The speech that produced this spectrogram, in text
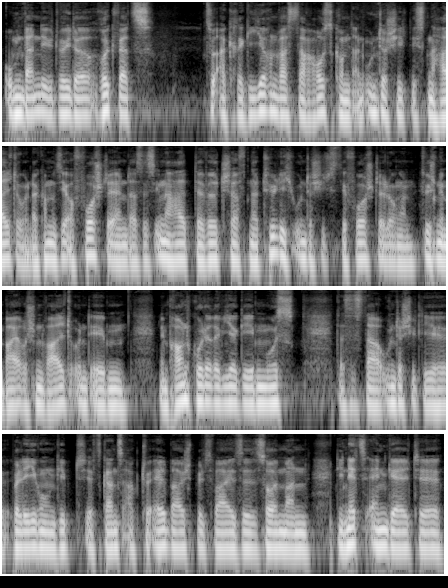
um dann wieder rückwärts zu aggregieren, was da rauskommt an unterschiedlichsten Haltungen. Da kann man sich auch vorstellen, dass es innerhalb der Wirtschaft natürlich unterschiedlichste Vorstellungen zwischen dem Bayerischen Wald und eben dem Braunkohlerevier geben muss, dass es da unterschiedliche Überlegungen gibt. Jetzt ganz aktuell beispielsweise soll man die Netzentgelte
